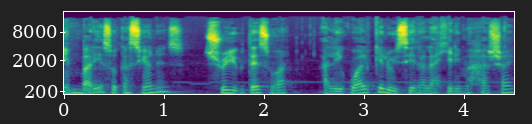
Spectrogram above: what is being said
En varias ocasiones, Sri Yukteswar, al igual que lo hiciera la Hiri Mahashai,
